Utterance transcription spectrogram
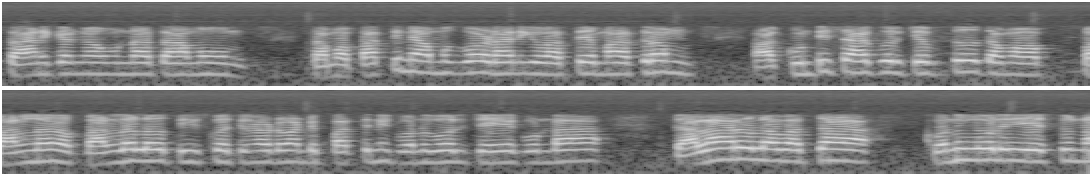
స్థానికంగా ఉన్న తాము తమ పత్తిని అమ్ముకోవడానికి వస్తే మాత్రం ఆ కుంటి సాకులు చెప్తూ తమ పనుల పనులలో తీసుకొచ్చినటువంటి పత్తిని కొనుగోలు చేయకుండా దళారుల వద్ద కొనుగోలు చేస్తున్న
